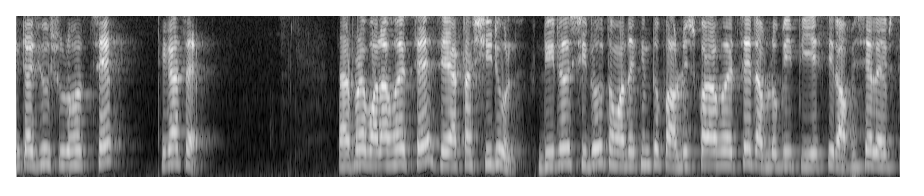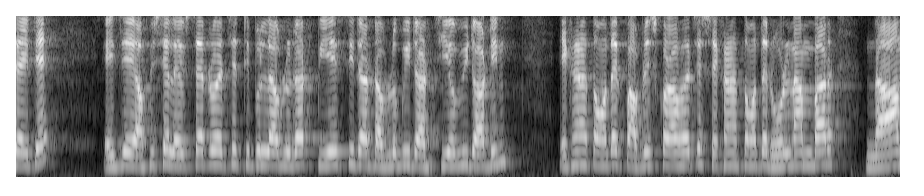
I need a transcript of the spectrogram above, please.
ইন্টারভিউ শুরু হচ্ছে, ঠিক আছে? তারপরে বলা হয়েছে যে একটা শিডিউল ডিটেল শিডিউল তোমাদের কিন্তু পাবলিশ করা হয়েছে ডাব্লিউবি পিএসসির অফিসিয়াল ওয়েবসাইটে এই যে অফিসিয়াল ওয়েবসাইট রয়েছে triple W dot PSC dot WB dot GOV dot in এখানে তোমাদের পাবলিশ করা হয়েছে, সেখানে তোমাদের রোল নাম্বার নাম,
